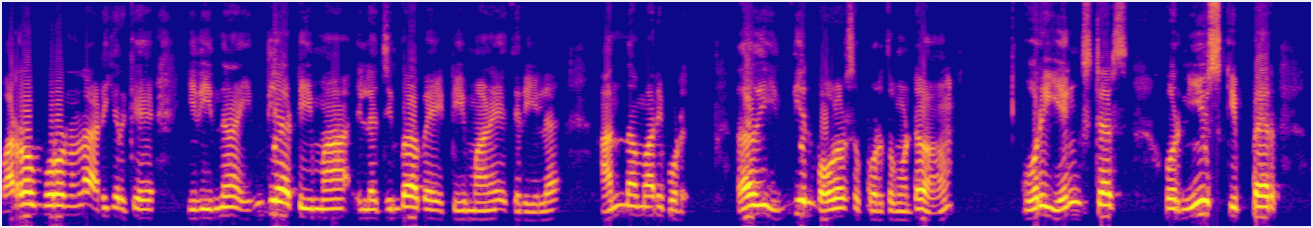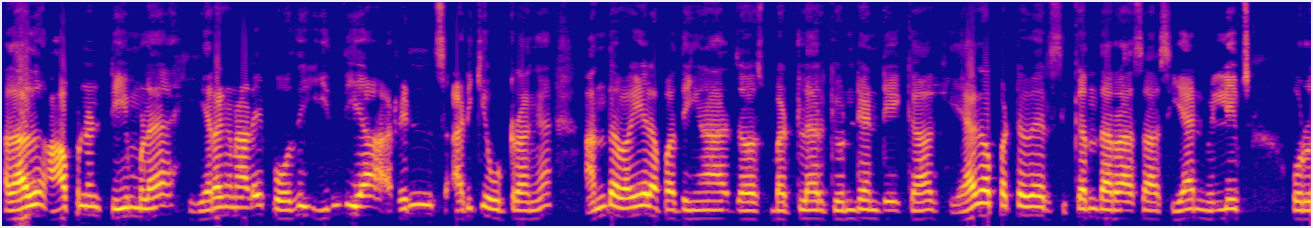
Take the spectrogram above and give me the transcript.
வர்றோம் போகிறோன்னெல்லாம் அடிக்கிறதுக்கு இது இந்த இந்தியா டீமா இல்லை ஜிம்பாபே டீமானே தெரியல. அந்த மாதிரி போடு. அதாவது இந்தியன் பவுலர்ஸை பொறுத்த மட்டும் ஒரு யங்ஸ்டர்ஸ் ஒரு நியூ ஸ்கிப்பர் அதாவது ஆப்பனன்ட் டீமில் இறங்கினாலே போது இந்தியா ரன்ஸ் அடிக்க விட்றாங்க அந்த வகையில் பார்த்தீங்கன்னா Jos Buttler Quinton de Kock ஏகப்பட்டவர் சிக்கந்தர் ராசா சியான் வில்லியம்ஸ் ஒரு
